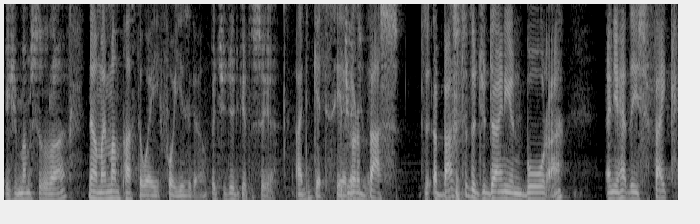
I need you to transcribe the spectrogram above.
Is your mum still alive? No, my mum passed away four years ago. But you did get to see her. I did get to see but her. But you got a bus, to, a bus to the Jordanian border, and you had these fake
